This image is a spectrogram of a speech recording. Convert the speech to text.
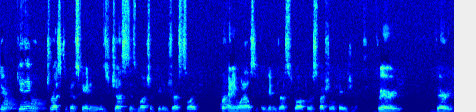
dude, getting dressed to go skating was just as much of getting dressed to like for anyone else if they're getting dressed to go out for a special occasion. Very, very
